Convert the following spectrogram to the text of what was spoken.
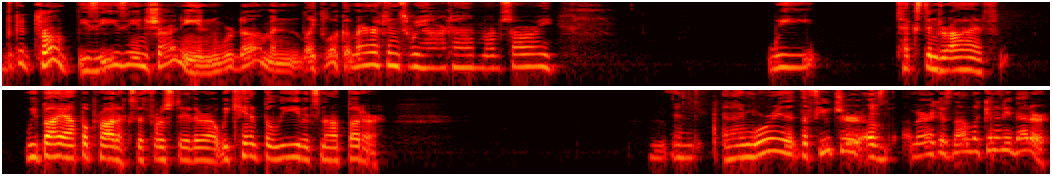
Look at Trump. He's easy and shiny, and we're dumb. And, like, look, Americans, we are dumb. I'm sorry. We text and drive. We buy Apple products the first day they're out. We can't believe it's not butter. And and I'm worried that the future of America is not looking any better.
